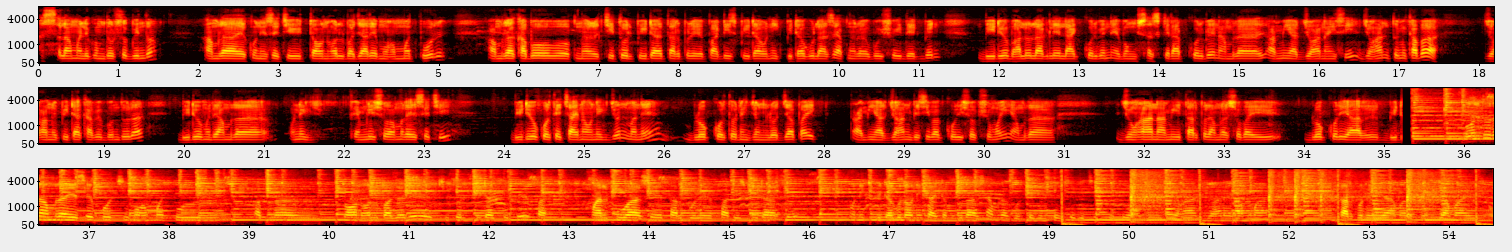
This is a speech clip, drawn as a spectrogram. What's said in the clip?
আসসালামু আলাইকুম দর্শকবৃন্দ। আমরা এখন এসেছি টাউন হল বাজারে মোহাম্মদপুর। আমরা খাব আপনার চিতল পিঠা, তারপরে পাটিস পিঠা, অনেক পিঠাগুলো আছে, আপনারা অবশ্যই দেখবেন। ভিডিও ভালো লাগলে লাইক করবেন এবং সাবস্ক্রাইব করবেন। আমরা, আমি আর জহান আইছি। জহান, তুমি খাবা? জহান ওই পিঠা খাবে বন্ধুরা। ভিডিওর মধ্যে আমরা অনেক ফ্যামিলি সহ আমরা এসেছি। ভিডিও করতে চায় না অনেকজন মানে ব্লগ করতে অনেকজন লজ্জা পায়। আমি আর জহান বেশিরভাগ করি সব সময় আমরা জোহান, আমি, তারপরে আমরা সবাই ব্লগ করি আর ভিডিও। বন্ধুরা, আমরা এসে পড়ছি মোহাম্মদপুর আপনার টাউন হল বাজারে, চিতল পিঠা খেতে। মালপোয়া আছে, তারপরে পাটিস পিঠা আছে। অনেক পিঠাগুলো, অনেক আইটেমগুলো আছে। আমরা ঘুরতে ঘুরতে এসে গেছি। আমি, জোহান, জোহানের আম্মা, তারপরে আমার জামাই।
